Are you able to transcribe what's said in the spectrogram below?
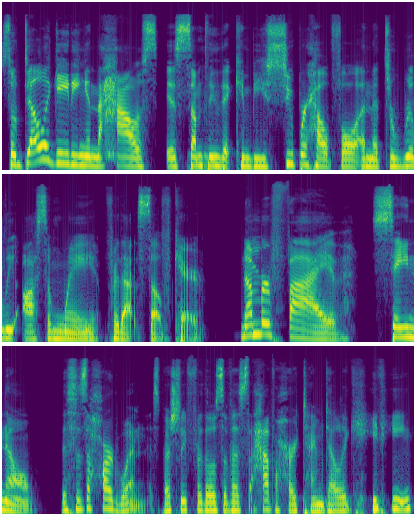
So delegating in the house is something that can be super helpful. And that's a really awesome way for that self care. Number five, say no. This is a hard one, especially for those of us that have a hard time delegating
